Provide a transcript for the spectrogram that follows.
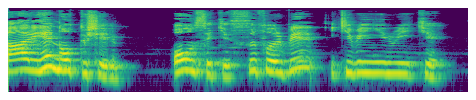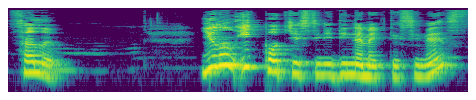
Tarihe not düşelim. 18.01.2022 Salı Yılın ilk podcastini dinlemektesiniz.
